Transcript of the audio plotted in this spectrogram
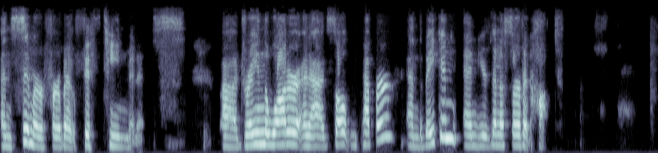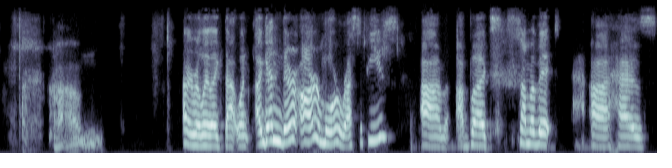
and simmer for about 15 minutes. Uh, drain the water and add salt and pepper and the bacon, and you're going to serve it hot. Um, I really like that one. Again, there are more recipes, um, but some of it uh, has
